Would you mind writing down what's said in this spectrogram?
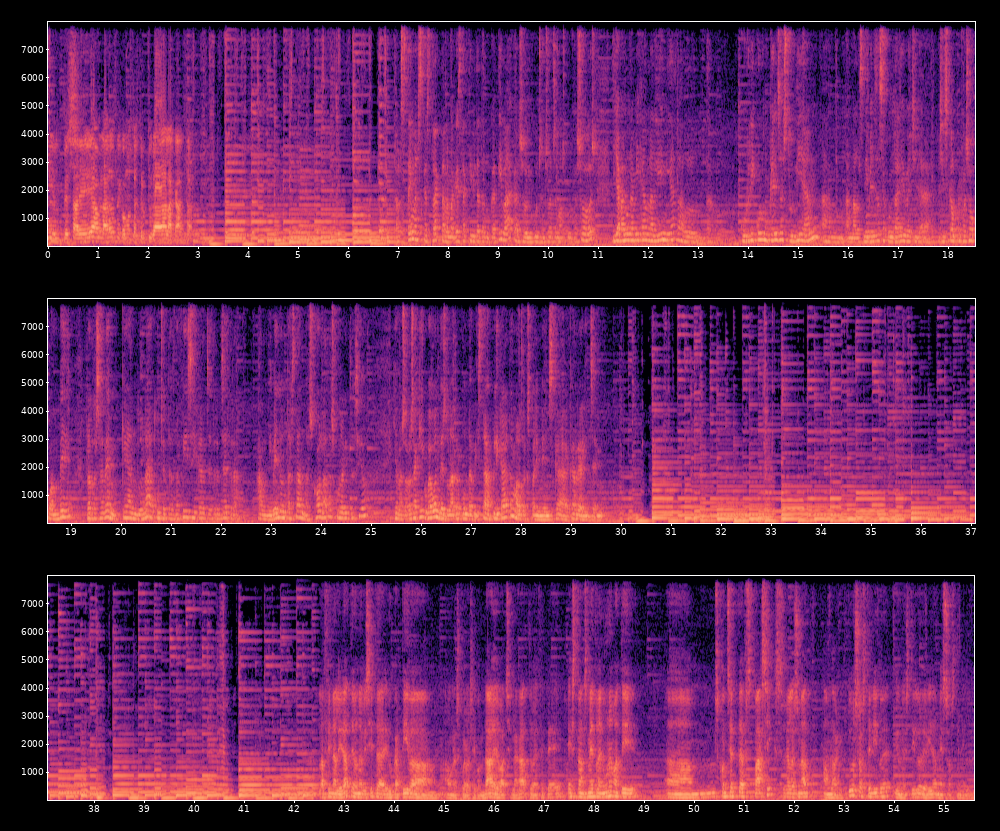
Y empezaré a hablaros de cómo está estructurada la casa. Temes que es tracten amb aquesta activitat educativa, que són consensuats amb els professors, ja van una mica en la línia del, del currículum que ells estudien amb, amb els nivells de secundària i batxillerat. Així que el professor, quan ve, nosaltres sabem què han donat, conceptes de física, etc etc, al nivell on estan d'escola, d'escolarització, i aleshores aquí ho veuen des d'un altre punt de vista, aplicat amb els experiments que, que realitzem. La finalitat d'una visita educativa a una escola secundària, batxillerat o FP és transmetre en una matí els conceptes bàsics relacionats amb l'agricultura sostenible i un estil de vida més sostenible.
